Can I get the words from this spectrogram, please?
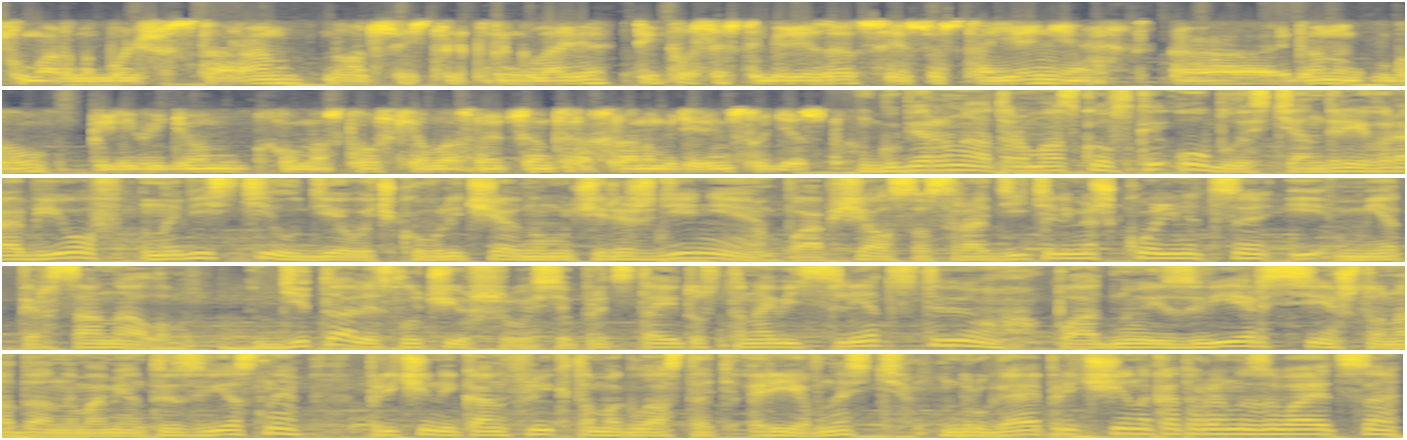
суммарно больше 100 ран, 26 только на голове. И после стабилизации состояния э, ребенок был переведен в Московский областной центр охраны материнства и детства. Губернатор Московской области Андрей Воробьев навестил девочку в лечебном учреждении, пообщался с родителями школьницы и медперсоналом. Детали случившегося предстоит установить следствию. По одной из версий, что на данный момент известны, причиной конфликта могла стать ревность. Другая причина, которая называется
